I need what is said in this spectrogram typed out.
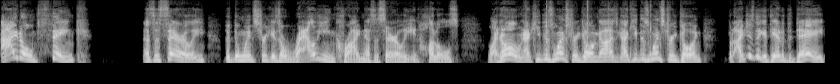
I don't think necessarily that the win streak is a rallying cry necessarily in huddles. Like, oh, we got to keep this win streak going, guys. We got to keep this win streak going. But I just think at the end of the day,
